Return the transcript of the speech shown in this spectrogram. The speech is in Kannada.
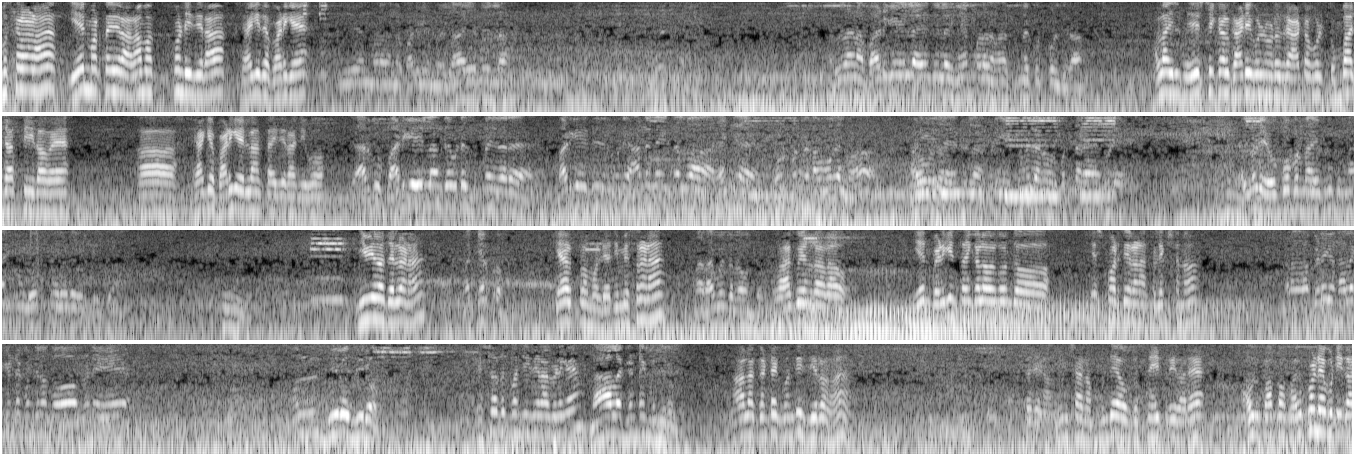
ನಮಸ್ಕಾರ ಅಣ್ಣ. ಏನ್ ಮಾಡ್ತಾ ಇದೀರಾ ಆರಾಮಾಗಿ ಕುತ್ಕೊಂಡಿದ್ದೀರಾ? ಹೇಗಿದೆ ಬಾಡಿಗೆ? ಏನ್ ಮಾಡೋದಣ್ಣ ಬಾಡಿಗೆ ಇಲ್ಲ ಏನೂ ಇಲ್ಲ. ಅಲ್ಲಣ್ಣ ಬಾಡಿಗೆ ಇಲ್ಲ ಏನಿಲ್ಲ ಇನ್ನೇನ್ ಮಾಡೋದಣ್ಣ ಸುಮ್ಮನೆ ಕುತ್ಕೊಳ್ತೀರಾ? ಅಲ್ಲ ಇಲ್ಲಿ ಮೆಜೆಸ್ಟಿಕಲ್ ಗಾಡಿಗಳು ನೋಡಿದ್ರೆ ಆಟೋಗಳು ತುಂಬಾ ಜಾಸ್ತಿ ಇದಾವೆ. ಆ, ಹೇಗೆ ಬಾಡಿಗೆ ಇಲ್ಲ ಅಂತ ಇದ್ದೀರಾ ನೀವು? ಯಾರಿಗೂ ಬಾಡಿಗೆ ಇಲ್ಲ ಅಂತ ಹೇಳ್ಬಿಟ್ಟೆ ಸುಮ್ಮನೆ ಇದಾರೆ ಬಾಡಿಗೆ ಇದ್ದಿದ್ರೆ ನೋಡಿ ಆನ್ಲೈನ್ ಇದ್ದಲ್ವಾ ಯಾಕೆ? ನೋಡ್ ಬಂದ್ರೆ ನಾವು ಏನಿಲ್ಲ ಬರೀ ಟೂ ವೀಲರ್ ಅವ್ರು ಬರ್ತಾರೆ ನೋಡಿ ಅಲ್ಲಿ ನೋಡಿ ಒಬ್ಬೊಬ್ಬರನ್ನ ಇಬ್ರು ಹಾಕೊಂಡು ಹೋಗ್ತಾ ಇರೋದೇ ಅವ್ರ ಕೆಲ್ಸ. ನೀವಿರೋದೆಲ್ಲಣ್ಣ ನಾ ಕೇರ್ಪುರಂ ಕೆ ಆರ್ ಪುರಂ ಅಲ್ಲಿ. ನಿಮ್ಮ ಹೆಸರಣ್ಣ? ನಾ ರಾಘವೇಂದ್ರ ರಾವ್ ಅಂತ ರಾಘವೇಂದ್ರ ರಾವ್. ಏನ್ ಬೆಳಗಿನ ಸಾಯಂಕಾಲವರೆಗೂ ಒಂದು ಎಷ್ಟು ಮಾಡ್ತೀರಣ್ಣ ಕಲೆಕ್ಷನ್ ಅಣ್ಣ ಬೆಳಗ್ಗೆ ನಾಲ್ಕು ಗಂಟೆಗೆ ಬಂದಿರೋದು ನೋಡಿ. ಫುಲ್ ಜೀರೋ ಜೀರೋ ಎಷ್ಟೊತ್ತಿಗೆ ಬಂದಿದ್ದೀರಾ ಬೆಳಿಗ್ಗೆ? ನಾಲ್ಕು ಗಂಟೆಗೆ ಬಂದಿರೋದು. ನಾಲ್ಕು ಗಂಟೆಗೆ ಬಂದು ಜೀರೋನಾ ಸರಿ ನಾವು ನಿಮಿಷ ನಮ್ಮ ಮುಂದೆ ಒಬ್ಬರು ಸ್ನೇಹಿತರು ಇದ್ದಾರೆ ಅವರು ಪಾಪ ಮಲ್ಕೊಂಡೇ ಬಿಟ್ಟಿದ್ದಾರೆ.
